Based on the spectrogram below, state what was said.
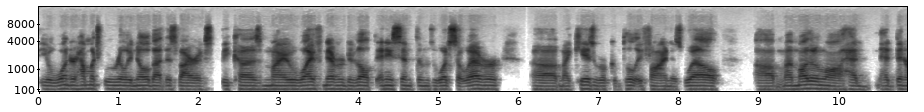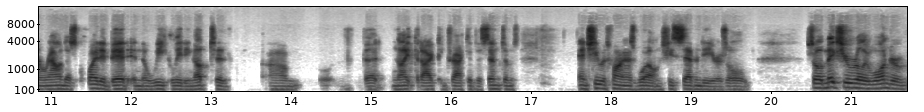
you wonder how much we really know about this virus because my wife never developed any symptoms whatsoever. Uh, my kids were completely fine as well. Uh, my mother-in-law had had been around us quite a bit in the week leading up to um, the night that I contracted the symptoms, and she was fine as well. And she's 70 years old, so it makes you really wonder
